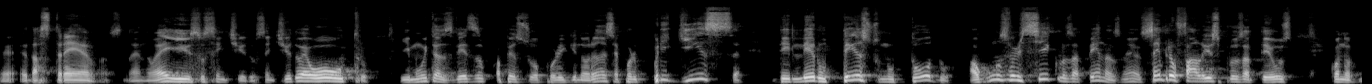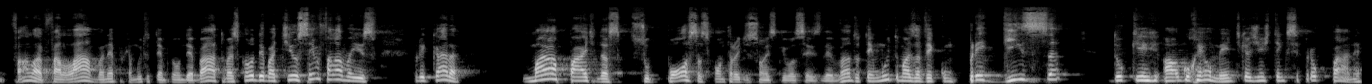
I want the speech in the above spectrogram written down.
é, é das trevas, né? não é isso o sentido. O sentido é outro. E muitas vezes a pessoa, por ignorância, por preguiça de ler o texto no todo, alguns versículos apenas, né? Sempre eu falo isso para os ateus, quando fala, falava, né? Porque há muito tempo que eu não debato, mas quando eu debatia, eu sempre falava isso. Falei, cara, maior parte das supostas contradições que vocês levantam tem muito mais a ver com preguiça do que algo realmente que a gente tem que se preocupar, né?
